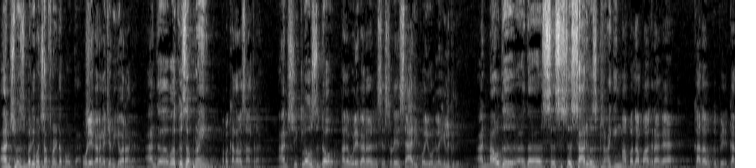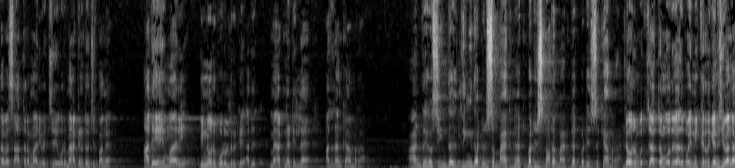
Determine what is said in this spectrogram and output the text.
And she was very much afraid about that. ஊழியக்காரங்க ஜெபிக்க வராங்க And the workers are praying. அப்ப கதவை சாத்துறாங்க And she closed the door. அந்த ஊழியக்காரர் சிஸ்டருடைய சாரி போய் உன்னை இழுக்குது And now the, the sister's saree was dragging. அப்பதான் பாக்குறாங்க கதவுக்கு கதவை சாத்துற மாதிரி வச்சு ஒரு மேக்னெட் வச்சிருப்பாங்க அதே மாதிரி இன்னொரு பொருள் இருக்கு அது மேக்னெட் இல்ல அதுதான் camera And they are seeing, the thinking that it's a magnet, but it's not a magnet, but it's a camera. Door சாத்தும் போது அது போய் நிக்கிறதுக்கு என்ன செய்வாங்க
